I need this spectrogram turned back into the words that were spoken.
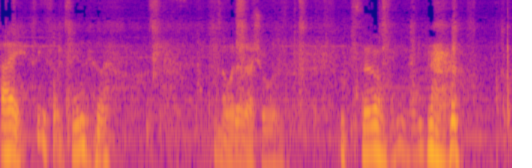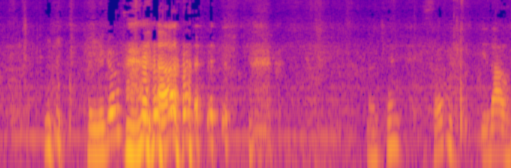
Aha. I see something. Na, what did I show you? So. Here you go. okay. So. You know,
